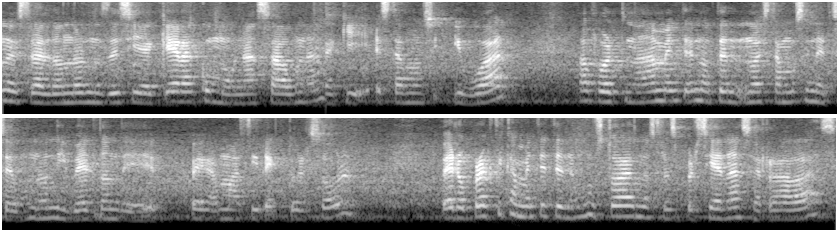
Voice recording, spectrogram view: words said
nuestra London nos decía que era como una sauna, aquí estamos igual, afortunadamente no, no estamos en el segundo nivel donde pega más directo el sol, pero prácticamente tenemos todas nuestras persianas cerradas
